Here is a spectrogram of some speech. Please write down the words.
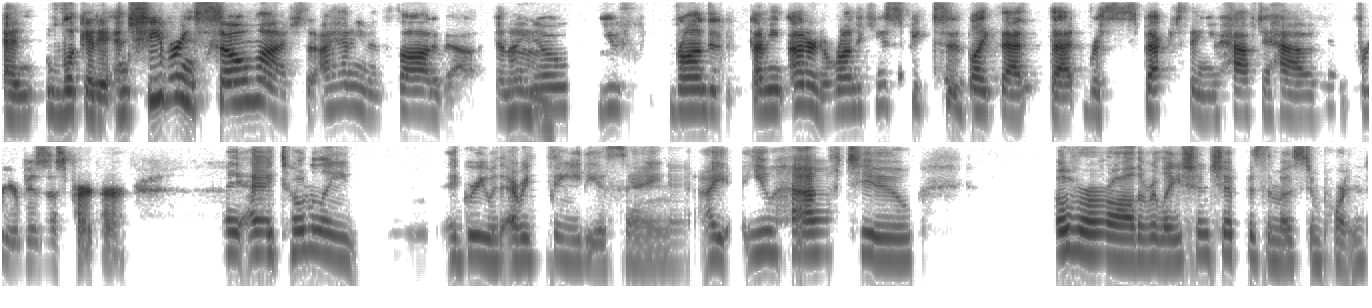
and look at it. And she brings so much that I hadn't even thought about. And mm. I hmm. know you, Rhonda, I mean, I don't know, Rhonda, can you speak to like that, that respect thing you have to have for your business partner? I, I totally agree with everything Edie is saying. I, you have to, overall the relationship is the most important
